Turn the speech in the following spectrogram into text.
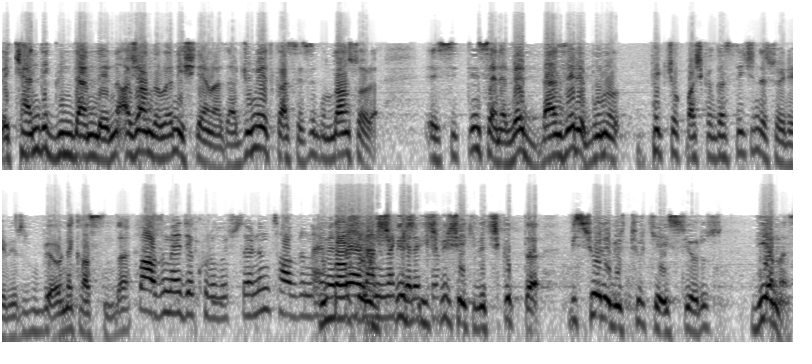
ve kendi gündemlerini, ajandalarını işleyemezler. Cumhuriyet Gazetesi bundan sonra e, sittin sene ve benzeri bunu pek çok başka gazete için de söyleyebiliriz. Bu bir örnek aslında. Bazı medya kuruluşlarının tavrını evet Bundan sonra hiçbir, gerekiyor. hiçbir şekilde çıkıp da biz şöyle bir Türkiye istiyoruz diyemez.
